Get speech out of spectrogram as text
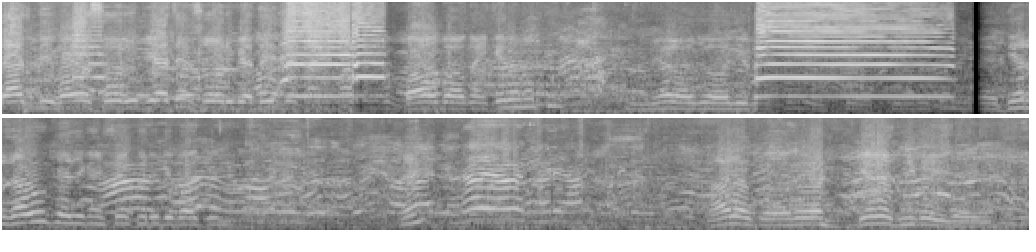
વ્યાજબી ભાવ સો રૂપિયા છે સો રૂપિયા દઈ દે. ભાવ ભાવ કંઈ કર્યો નથી. મેળો જો હજી ઘેર જવું કે હજી કઈ છે ખરીદી બાકી? હે? હાલો તો હવે ઘેર જ નીકળી જાય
